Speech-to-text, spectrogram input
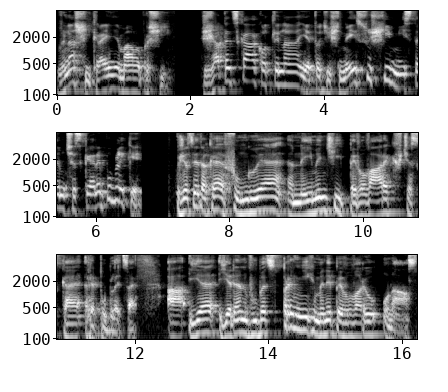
v naší krajině málo prší. Žatecká kotlina je totiž nejsušším místem České republiky. V Žaci také funguje nejmenší pivovárek v České republice a je jeden vůbec z prvních mini pivovarů u nás.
